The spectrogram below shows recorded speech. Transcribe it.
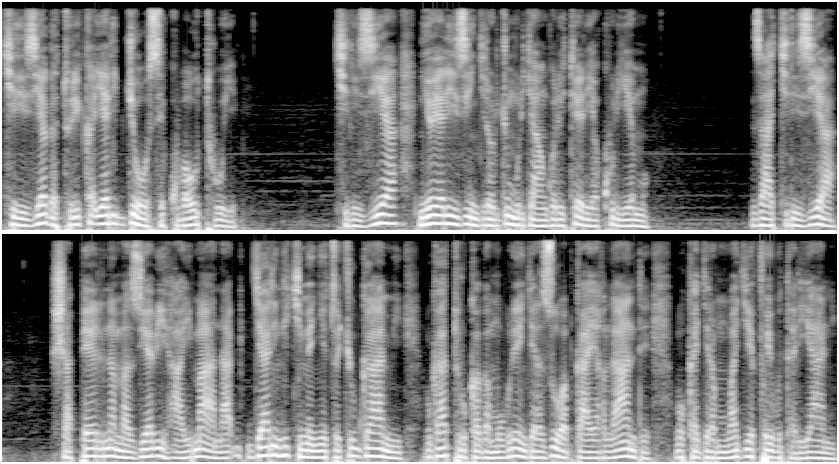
kiliziya gaturika yari byose ku bawutuye. Kiliziya niyo yari izingiro ry'umuryango riteri yakuriyemo. Za kiliziya shapeli n'amazu y'abihaye imana byari nk'ikimenyetso cy'ubwami bwaturukaga mu burengerazuba bwa irlande bukagera mu majyepfo y'ubutaliyani.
